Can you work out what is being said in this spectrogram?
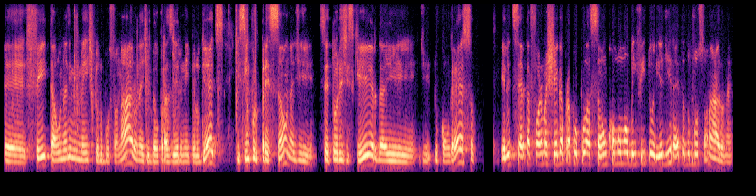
é, feita unanimemente pelo Bolsonaro, né, de bel prazer nem pelo Guedes, e sim por pressão, né, de setores de esquerda e de, do Congresso, ele de certa forma chega para a população como uma benfeitoria direta do Bolsonaro, né?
